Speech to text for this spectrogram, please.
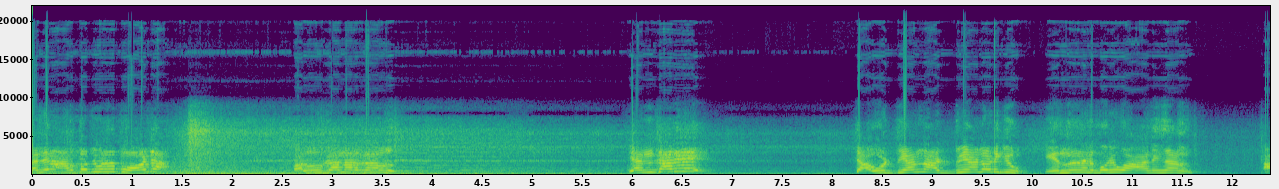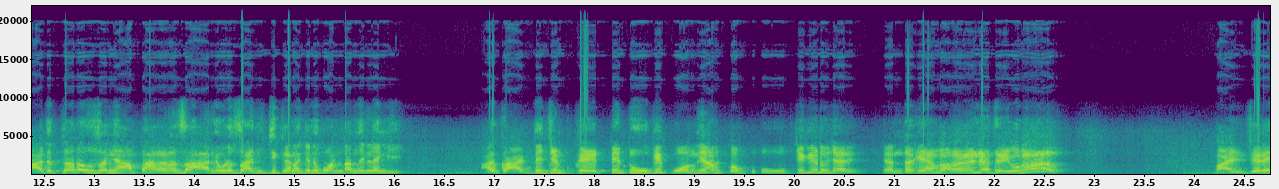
അല്ലെങ്കിൽ അടുത്തോട്ട് ഇവിടെ പോണ്ട. ഇന്ന് നിനക്കൊരു വാണിംഗ് ആണ്. അടുത്ത ദിവസം ഞാൻ പറയുന്ന സാധനം ഇവിടെ സഞ്ചിക്കണക്കിന് കൊണ്ടുവന്നില്ലെങ്കിൽ അത് അടിച്ച് കെട്ടി തൂക്കി കൊന്ന് ഞാൻ തൂക്കി കിടും ഞാൻ. എന്തൊക്കെയാ പറയണേ ദൈവമോ? മനുഷ്യര്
